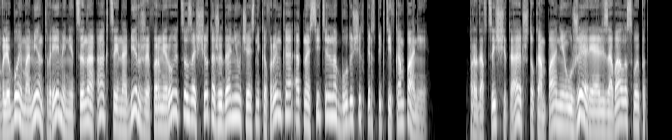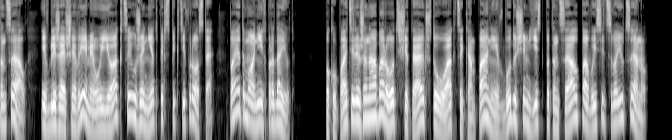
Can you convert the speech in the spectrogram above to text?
В любой момент времени цена акций на бирже формируется за счет ожиданий участников рынка относительно будущих перспектив компании. Продавцы считают, что компания уже реализовала свой потенциал, и в ближайшее время у ее акций уже нет перспектив роста, поэтому они их продают. Покупатели же, наоборот, считают, что у акций компании в будущем есть потенциал повысить свою цену,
